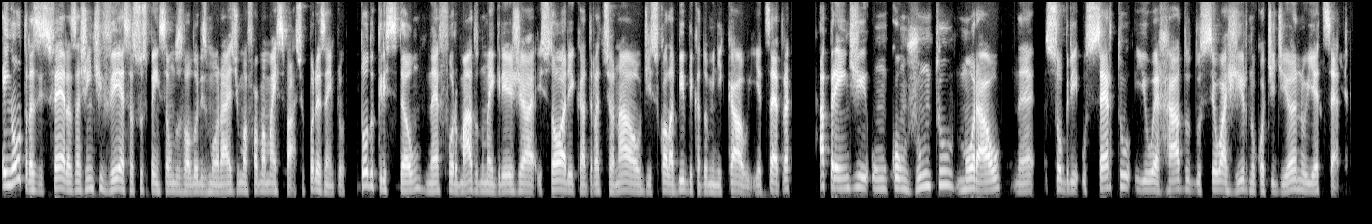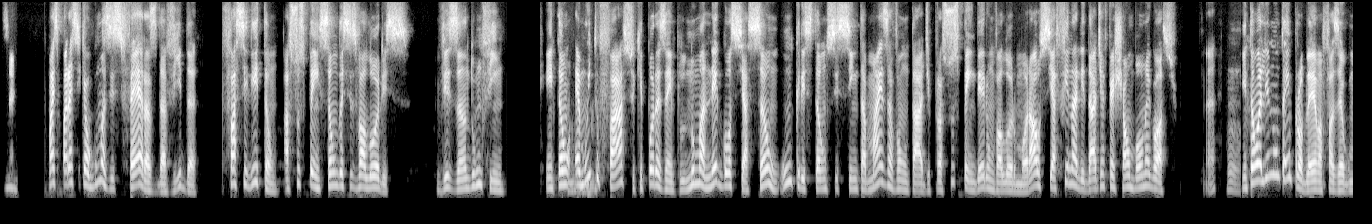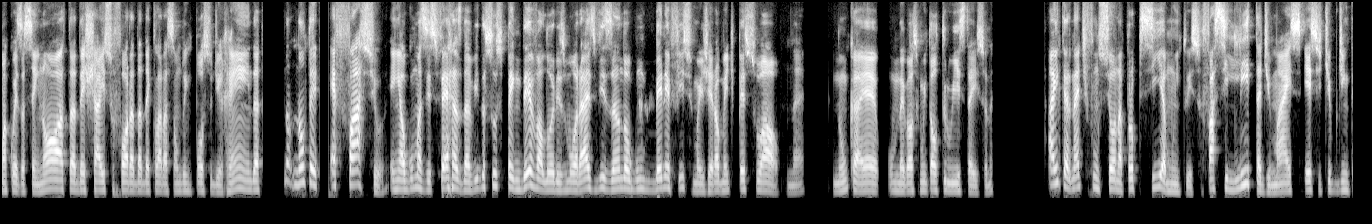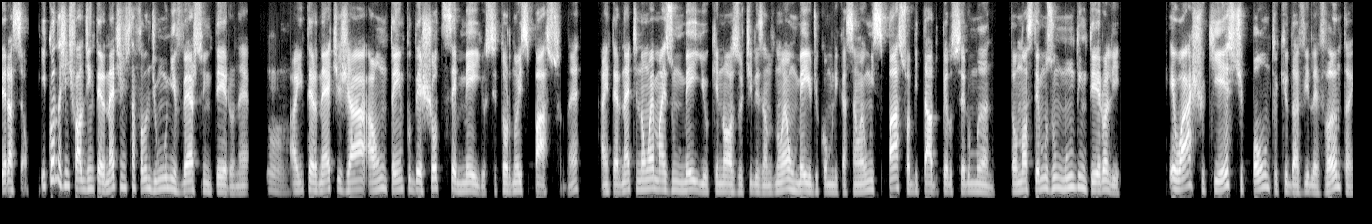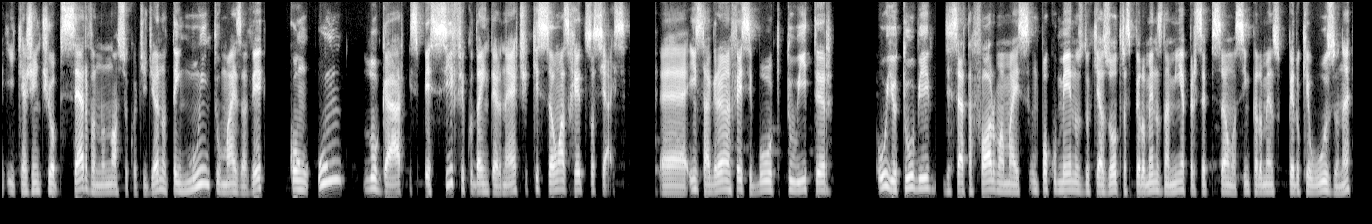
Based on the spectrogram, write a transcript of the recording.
Em outras esferas, a gente vê essa suspensão dos valores morais de uma forma mais fácil. Por exemplo, todo cristão, né, formado numa igreja histórica, tradicional, de escola bíblica dominical e etc., aprende um conjunto moral né, sobre o certo e o errado do seu agir no cotidiano e etc. Mas parece que algumas esferas da vida facilitam a suspensão desses valores, visando um fim. Então, é uhum. muito fácil que, por exemplo, numa negociação, um cristão se sinta mais à vontade para suspender um valor moral se a finalidade é fechar um bom negócio. Né? Hum. Então ali não tem problema fazer alguma coisa sem nota, deixar isso fora da declaração do imposto de renda. Não, não tem. É fácil, em algumas esferas da vida, suspender valores morais visando algum benefício, mas geralmente pessoal, né? Nunca é um negócio muito altruísta isso, né? A internet funciona, propicia muito isso, facilita demais esse tipo de interação. E quando a gente fala de internet, a gente está falando de um universo inteiro, né? Hum. A internet já há um tempo deixou de ser meio, se tornou espaço, né? A internet não é mais um meio que nós utilizamos, não é um meio de comunicação, é um espaço habitado pelo ser humano. Então nós temos um mundo inteiro ali. Eu acho que este ponto que o Davi levanta e que a gente observa no nosso cotidiano tem muito mais a ver com um lugar específico da internet que são as redes sociais. É, Instagram, Facebook, Twitter, o YouTube, de certa forma, mas um pouco menos do que as outras, pelo menos na minha percepção, assim, pelo menos pelo que eu uso, né?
